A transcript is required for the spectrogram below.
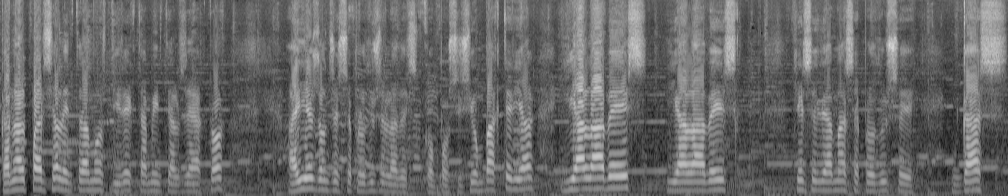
Canal parcial entramos directamente al reactor. Ahí es donde se produce la descomposición bacterial y a la vez, y a la vez, que se llama? Se produce gas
